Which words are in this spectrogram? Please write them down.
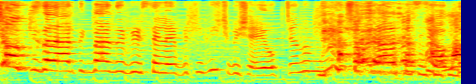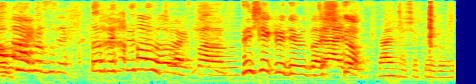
Çok güzel artık ben de bir selebritim. Hiçbir şey yok canım. Hiç alakası yok. Dokunurum. Tabii. çok sağ olun. Teşekkür ediyoruz aşkım. ederiz. Ben teşekkür ederim.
